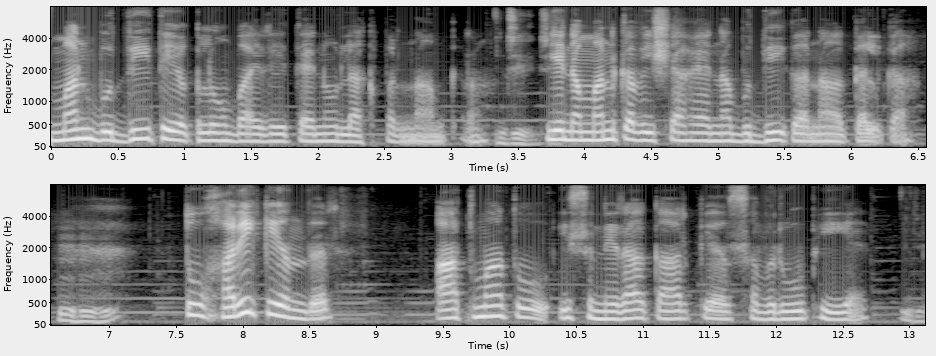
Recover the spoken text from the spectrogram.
मन बुद्धि ते अकलों बायरे तैनों लख प्रणाम करा। जी ये ना मन का विषय है ना बुद्धि का ना अकल का। हम्म, हम्म, हम्म। तो हर एक के अंदर आत्मा तो इस निराकार के स्वरूप ही है। जी।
